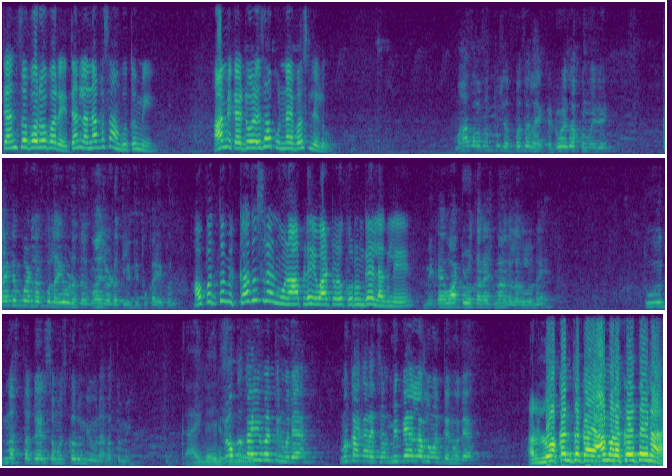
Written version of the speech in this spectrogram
त्यांचं बरोबर आहे. त्यांना नका सांगू तुम्ही. आम्ही काय डोळे झाकून नाही बसलेलो. माझा पण तुझ्यात बदल आहे का? डोळे दाखवून म्हणजे? काय काय पडलं रे तुला एवढं तर? माझ्यावर डकली ती तू काही पण. अहो पण तुम्ही का दुसऱ्यांमुळे आपलं हे वाटोळ करून घ्यायला लागले? मी काय वाटोळ करायची मागं लागलो नाही. तू नसता गैरसमज करून घेऊ नका तुम्ही. काय गैर लोक काही म्हणते उद्या? मग काय करायचं? मी प्यायला लागलो म्हणते ना उद्या. अरे लोकांचं काय? आम्हाला कळतंय ना.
